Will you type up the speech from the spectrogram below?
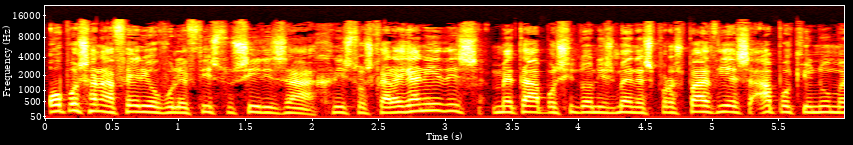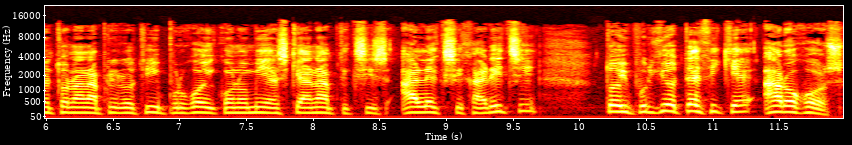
Όπως αναφέρει ο βουλευτής του ΣΥΡΙΖΑ Χρήστος Καραγιανίδης, μετά από συντονισμένες προσπάθειες από κοινού με τον αναπληρωτή Υπουργό Οικονομίας και Ανάπτυξης Αλέξη Χαρίτσι, το Υπουργείο τέθηκε αρρωγός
